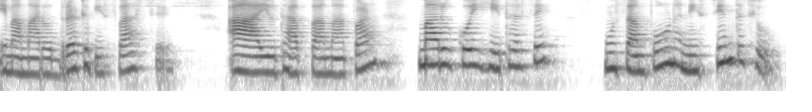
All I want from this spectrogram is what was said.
એમાં મારો દ્રઢ વિશ્વાસ છે. આ આયુધ આપવામાં પણ મારું કોઈ હિત હશે. હું સંપૂર્ણ નિશ્ચિંત છું.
